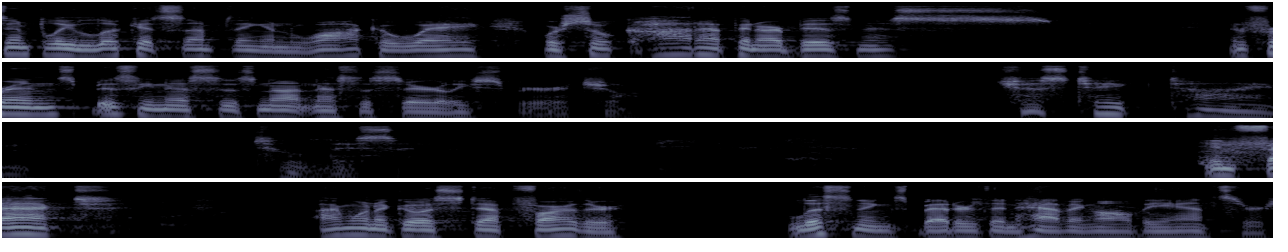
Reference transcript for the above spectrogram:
simply look at something and walk away. We're so caught up in our business. And friends, busyness is not necessarily spiritual. Just take time to listen. In fact, I want to go a step farther. Listening's better than having all the answers.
